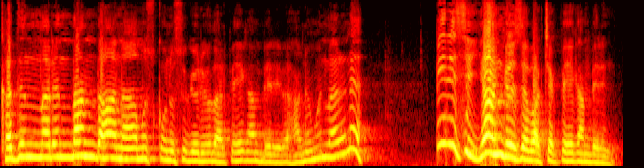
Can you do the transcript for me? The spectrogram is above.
kadınlarından daha namus konusu görüyorlar peygamberi ve hanımlarını. Birisi yan gözle bakacak peygamberin.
